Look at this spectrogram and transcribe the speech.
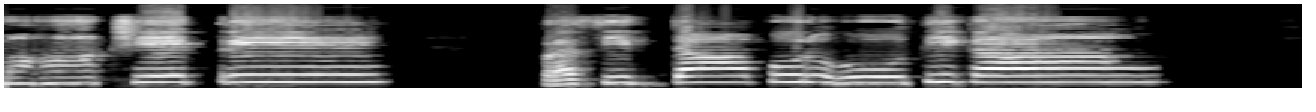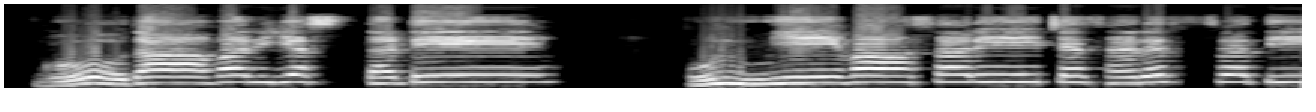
महाक्षेत्रे प्रसिद्धा पुरुहूतिका गोदावर्यस्तटे पुण्ये वासरे च सरस्वती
